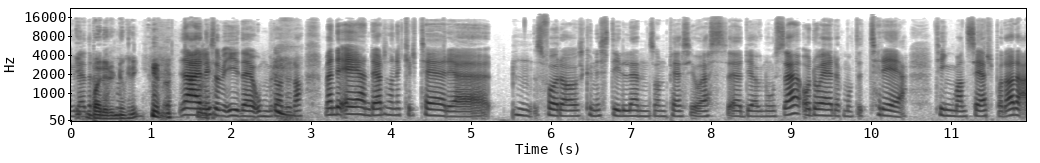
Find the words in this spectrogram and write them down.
egglederne. Bare rundt omkring? Nei, liksom i det området, da. Men det er en del sånne kriterier for å kunne stille en sånn PCOS-diagnose, og da er det på en måte tre ting man ser på. da. Det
